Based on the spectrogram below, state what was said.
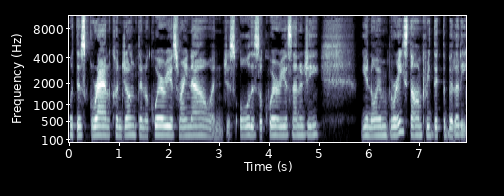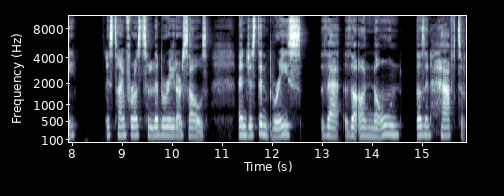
with this grand conjunct in Aquarius right now and just all this Aquarius energy, you know, embrace the unpredictability. It's time for us to liberate ourselves and just embrace that the unknown doesn't have to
